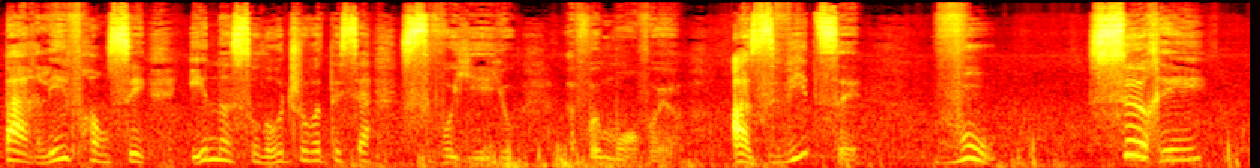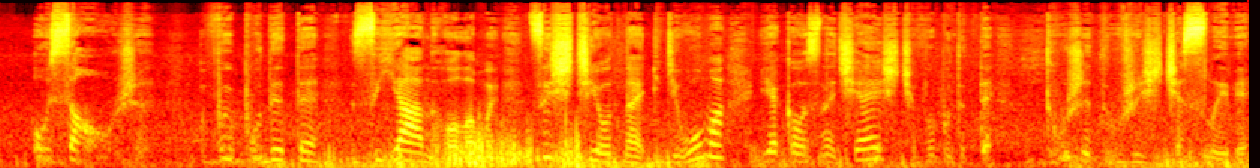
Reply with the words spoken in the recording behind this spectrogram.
парлі франси і насолоджуватися своєю вимовою. А звідси serez aux anges. Ви будете з янголами. Це ще одна ідіома, яка означає, що ви будете дуже дуже щасливі.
